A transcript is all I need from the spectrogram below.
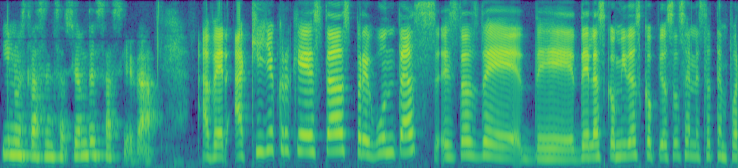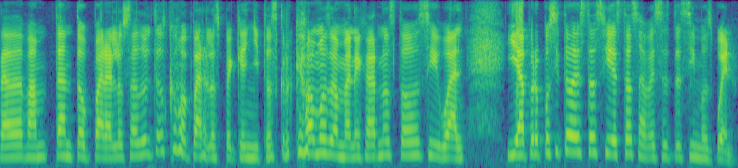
y nuestra sensación de saciedad. A ver, aquí yo creo que estas preguntas, estas de, de, de, las comidas copiosas en esta temporada van tanto para los adultos como para los pequeñitos. Creo que vamos a manejarnos todos igual. Y a propósito de estas fiestas, a veces decimos, bueno,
